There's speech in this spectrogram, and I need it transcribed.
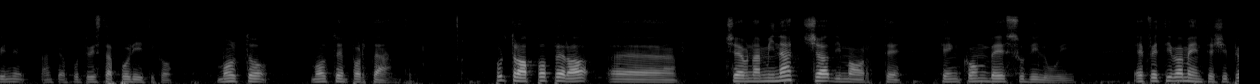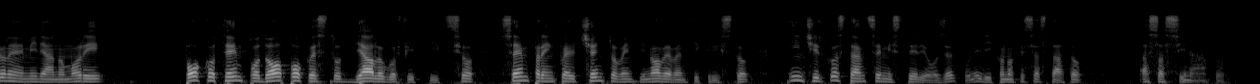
quindi anche dal punto di vista politico molto, molto importante. Purtroppo però eh, c'è una minaccia di morte che incombe su di lui. Effettivamente Scipione Emiliano morì poco tempo dopo questo dialogo fittizio, sempre in quel 129 a.C., in circostanze misteriose. Alcuni dicono che sia stato assassinato.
